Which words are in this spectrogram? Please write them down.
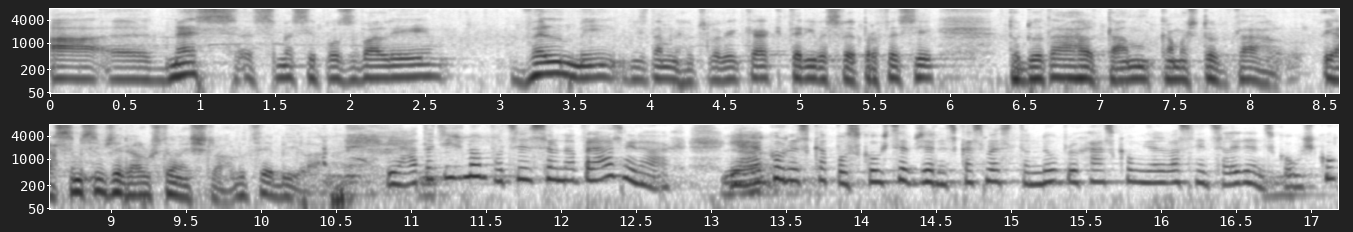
a eh, dnes jsme si pozvali velmi významného člověka, který ve své profesi to dotáhl tam, kam až to dotáhl. Já si myslím, že dál už to nešlo. Lucie Bílá. Ne? Já totiž mám pocit, že jsem na prázdninách. Já, Já jako dneska po zkoušce, protože dneska jsme s Tondou Procházkou měli vlastně celý den zkoušku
